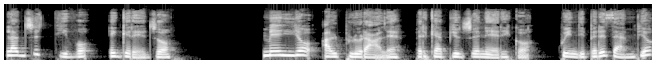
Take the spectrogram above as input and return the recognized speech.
l'aggettivo egregio. Meglio al plurale perché è più generico, quindi per esempio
